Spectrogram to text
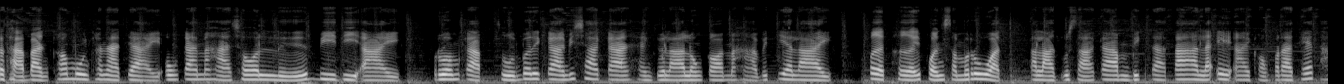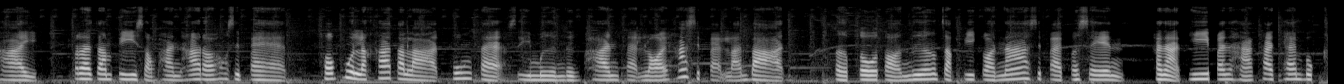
สถาบันข้อมูลขนาดใหญ่ องค์การมหาชนหรือ BDI รวมกับศูนย์บริการวิชาการแห่งจุฬาลงกรณ์มหาวิทยาลัย เปิดเผยผลสำรวจ ตลาดอุตสาหกรรม Big Data และ AI ของประเทศไทย ประจำปี 2568 พบมูลค่าตลาดพุ่งแตะ 41,858 ล้านบาท เติบโตต่อเนื่องจากปีก่อนหน้า 18%ขณะที่ปัญหาขาดแคลนบุค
